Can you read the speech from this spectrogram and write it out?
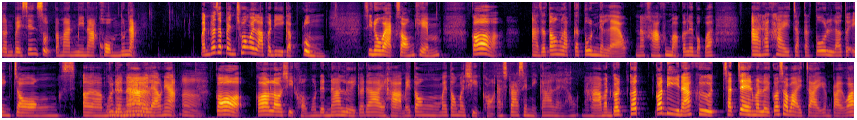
จนไปสิ้นสุดประมาณมีนาคมนู่นน่ะ มันก็จะเป็นช่วงเวลาพอดีกับกลุ่มซีโนแวคสองเข็ม ก็ อาจจะต้องรับกระตุ้นกันแล้วนะคะ คุณหมอก็เลยบอกว่าอ่าถ้าใครจะกระตุ้นแล้วตัวเองจองโมเดอร์นา Moderna ไว้แล้วเนี่ยอ่าก็ก็รอฉีดของโมเดอร์นาเลยก็ได้ค่ะ ไม่ต้องไม่ต้องมาฉีดของ AstraZeneca แล้วนะคะ มันก็ก็ก็ดีนะ คือชัดเจนมาเลยก็สบายใจกันไปว่า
